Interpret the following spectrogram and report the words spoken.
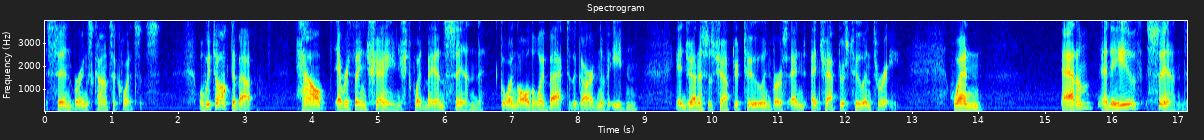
sin brings consequences. Well, we talked about how everything changed when man sinned, going all the way back to the Garden of Eden in Genesis chapter 2 and, verse, and, and chapters 2 and 3. When Adam and Eve sinned,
